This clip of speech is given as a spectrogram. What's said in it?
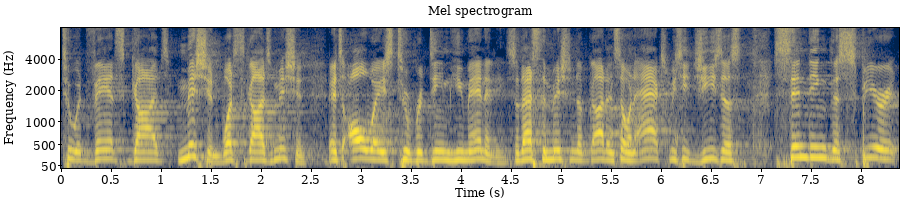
to advance God's mission. What's God's mission? It's always to redeem humanity. So that's the mission of God. And so in Acts, we see Jesus sending the Spirit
